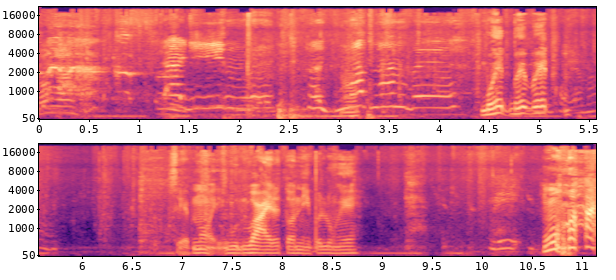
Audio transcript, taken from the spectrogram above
น้องยังบ่เฮ็ดบ่เฮ็ดบ่เฮ็ดขอแอมมาเสียบหน่อยวุ่นวายแล้วตอนนี้ไปลุงเอ้ย นี่โอ้ย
